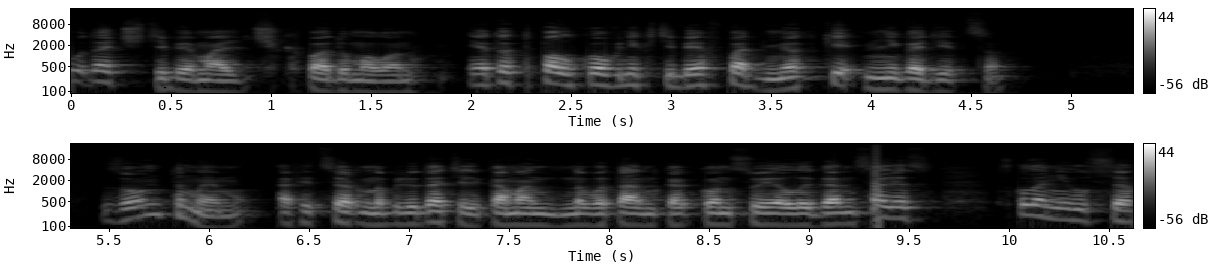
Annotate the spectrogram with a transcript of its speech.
«Удачи тебе, мальчик», — подумал он. «Этот полковник тебе в подметке не годится». Зонт Мэм, офицер-наблюдатель командного танка Консуэлы Гонсалес, склонился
